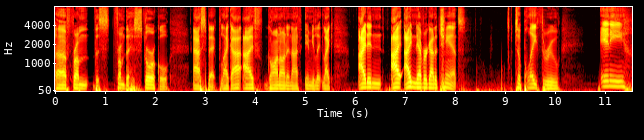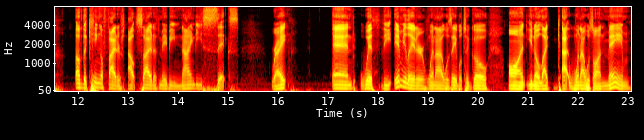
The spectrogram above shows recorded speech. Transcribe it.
uh, from the from the historical aspect. Like I, I've gone on and I've emulated. Like I didn't. I I never got a chance to play through any of the King of Fighters outside of maybe '96, right? And with the emulator, when I was able to go on, you know, like I, when I was on MAME,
